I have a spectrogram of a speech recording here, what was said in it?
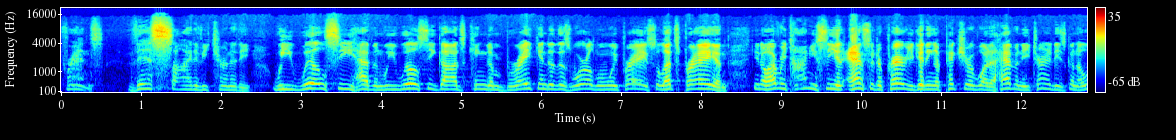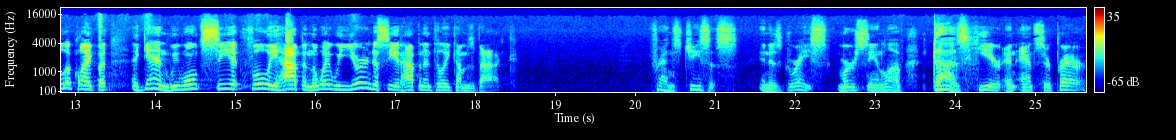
Friends, this side of eternity, we will see heaven. We will see God's kingdom break into this world when we pray. So let's pray. And, you know, every time you see an answer to prayer, you're getting a picture of what a heaven eternity is going to look like. But again, we won't see it fully happen the way we yearn to see it happen until he comes back. Friends, Jesus, in his grace, mercy, and love, does hear and answer prayer.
